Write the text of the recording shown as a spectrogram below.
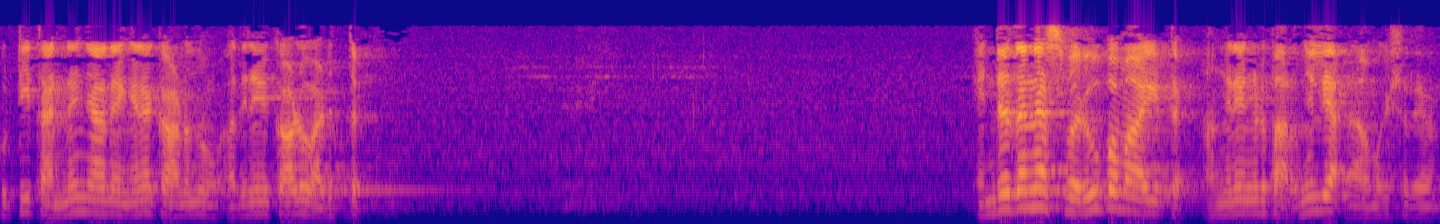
കുട്ടി തന്നെ ഞാൻ എങ്ങനെ കാണുന്നു? അതിനേക്കാളും അടുത്ത്. എന്റെ തന്നെ സ്വരൂപമായിട്ട് അങ്ങനെ അങ്ങോട്ട് പറഞ്ഞില്ല രാമകൃഷ്ണദേവൻ.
